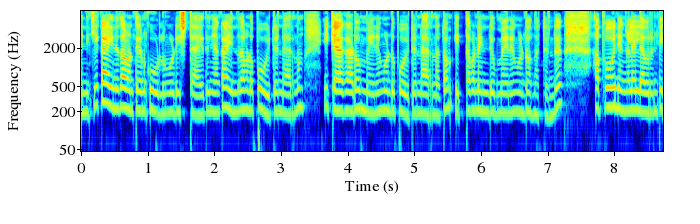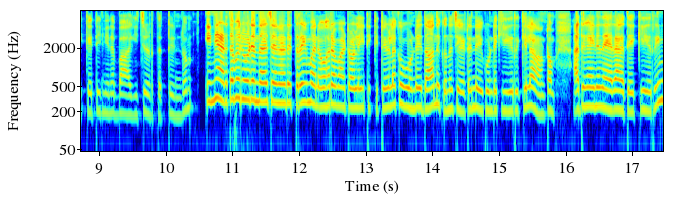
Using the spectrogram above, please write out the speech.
എനിക്ക് കഴിഞ്ഞ തവണത്തെയാണ് കൂടുതലും കൂടി ഇഷ്ടമായത് ഞാൻ കഴിഞ്ഞ തവണ പോയിട്ടുണ്ടായിരുന്നു. ഇക്കാകാട് ഉമ്മേനെയും കൊണ്ട് പോയിട്ടുണ്ടായിരുന്നു കേട്ടോ. ഇത്തവണ എന്റെ ഉമ്മേനെയും കൊണ്ട് വന്നിട്ടുണ്ട്. അപ്പോൾ ഞങ്ങളെല്ലാവരും ടിക്കറ്റ് ഇങ്ങനെ ഭാഗിച്ചെടുത്തിട്ടുണ്ട് ഇനി അടുത്ത പരിപാടി എന്താ വെച്ചാൽ ഇത്രയും മനോഹരമായിട്ടുള്ള ഈ ടിക്കറ്റുകളൊക്കെ കൊണ്ട് ഇതാ നിൽക്കുന്ന ചേട്ടന്റെ കൊണ്ട് കീറിക്കലാണ് കേട്ടോ. അത് കഴിഞ്ഞ് നേരെ അകത്തേക്ക് കയറിയും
